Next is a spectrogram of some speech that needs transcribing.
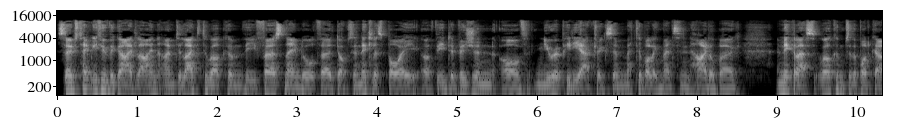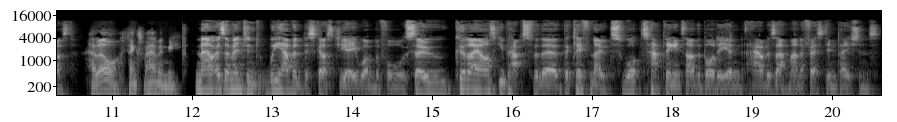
So to take me through the guideline, I'm delighted to welcome the first named author, Dr. Nikolas Boy of the Division of Neuropediatrics and Metabolic Medicine in Heidelberg, Nikolas, welcome to the podcast. Hello, thanks for having me. Now, as I mentioned, we haven't discussed GA1 before, so could I ask you perhaps for the, the cliff notes? What's happening inside the body and how does that manifest in patients?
